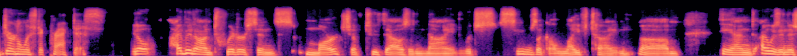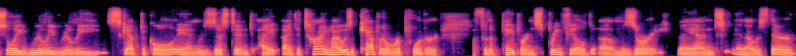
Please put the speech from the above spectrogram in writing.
journalistic practice? You know, I've been on Twitter since March of 2009, which seems like a lifetime. Um, and I was initially really, really skeptical and resistant. I, at the time, I was a Capitol reporter for the paper in Springfield, uh, Missouri, and and I was their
